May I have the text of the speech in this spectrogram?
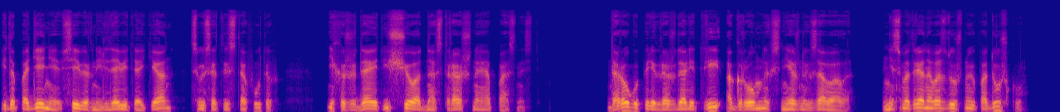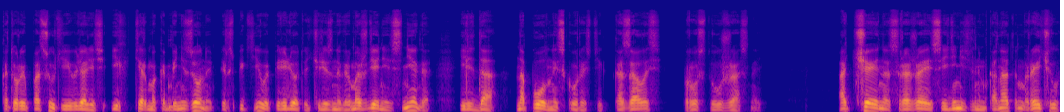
и до падения в Северный Ледовитый океан с высоты 100 футов их ожидает еще одна страшная опасность. Дорогу переграждали три огромных снежных завала. Несмотря на воздушную подушку, которые по сути являлись их термокомбинезоны, перспектива перелета через нагромождение снега и льда на полной скорости казалась просто ужасной. Отчаянно сражаясь соединительным канатом, Рэйчел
